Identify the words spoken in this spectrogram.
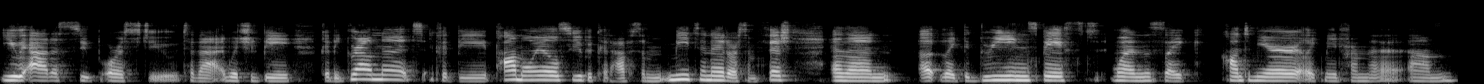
You add a soup or a stew to that, which would be could be groundnut, it could be palm oil soup, it could have some meat in it or some fish, and then uh, like the greens based ones like kontomire, like made from the um,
